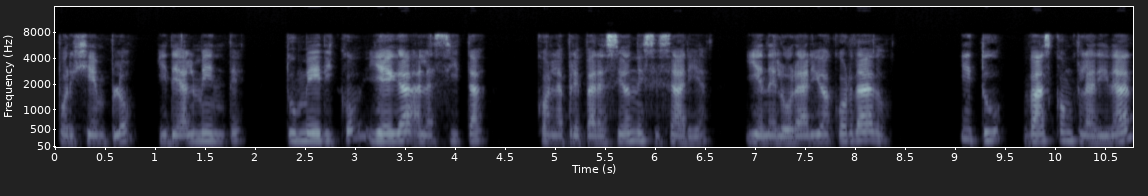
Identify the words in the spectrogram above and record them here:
Por ejemplo, idealmente, tu médico llega a la cita con la preparación necesaria y en el horario acordado, y tú vas con claridad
